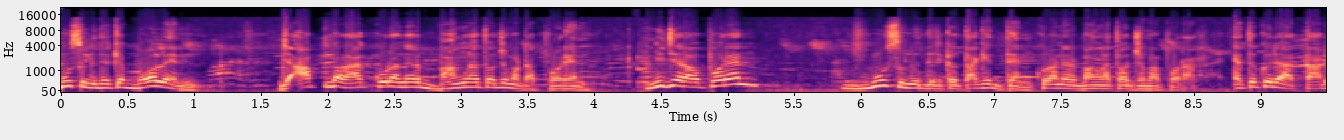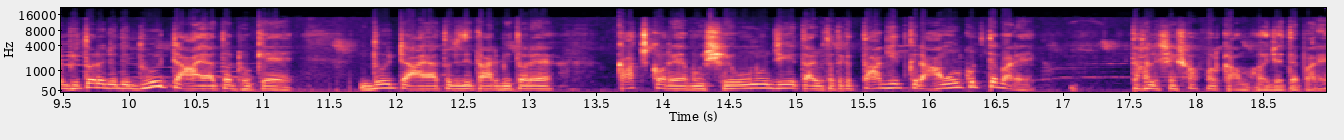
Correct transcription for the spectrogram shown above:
মুসলিদেরকে বলেন যে আপনারা কোরআনের বাংলা তর্জমাটা পড়েন। নিজেরাও পড়েন মুসলিদেরকেও তাগিদ দেন কোরআনের বাংলা তর্জমা পড়ার। এত করে তার ভিতরে যদি দুইটা আয়াত ঢুকে, দুইটা আয়াত যদি তার ভিতরে কাজ করে এবং সে অনুযায়ী তার ভিতর থেকে তাগিদ করে আমল করতে পারে, তাহলে সে সফল কাম হয়ে যেতে পারে।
